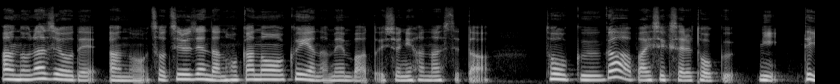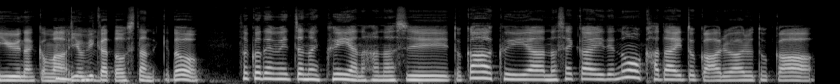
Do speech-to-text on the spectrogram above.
あの、ラジオで、あの、そう、チルジェンダーの他のクイアなメンバーと一緒に話してたトークがバイセクシャルトークに、っていうなんかまあ呼び方をしたんだけど、そこでめっちゃなんかクイアな話とか、クイアな世界での課題とかあるあるとか、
